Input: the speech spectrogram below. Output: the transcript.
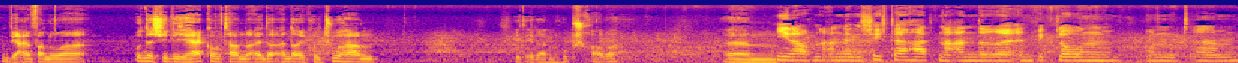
und wir einfach nur unterschiedliche Herkunft haben, eine andere Kultur haben. Seht ihr gerade einen Hubschrauber? Ähm, Jeder auch eine andere Geschichte hat, eine andere Entwicklung und ähm,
